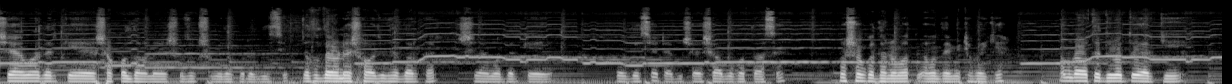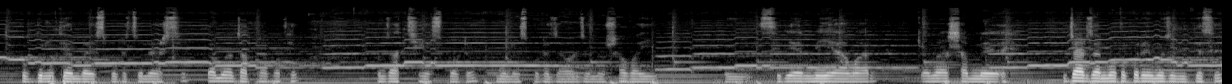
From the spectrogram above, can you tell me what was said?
সে আমাদেরকে সকল ধরনের সুযোগ সুবিধা করে দিয়েছে। যত ধরনের সহযোগিতা দরকার, সে আমাদেরকে করে দিয়েছে। এটা বিষয়ে সে অবগত আছে। অসংখ্য ধন্যবাদ আমাদের মিঠু ভাইকে। আমরা অতি দূরত্বে আর কি খুব দূরত্বে আমরা স্পটে চলে আসছি। তো আমরা যাত্রা পথে যাচ্ছি স্পটে মূল স্পটে যাওয়ার জন্য। সবাই এই সিরিয়াল নিয়ে আমার ক্যামেরার সামনে যার যার মতো করে মজে দিতেছে।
